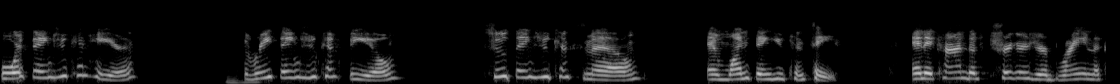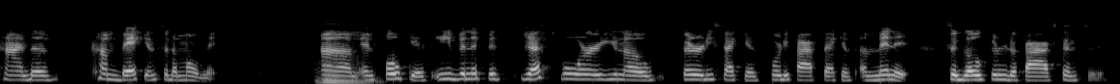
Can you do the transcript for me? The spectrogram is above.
four things you can hear, Mhm. three things you can feel, two things you can smell, and one thing you can taste. And it kind of triggers your brain to kind of come back into the moment um, Mm. and focus, even if it's just for, you know, 30 seconds, 45 seconds, a minute to go through the five senses.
